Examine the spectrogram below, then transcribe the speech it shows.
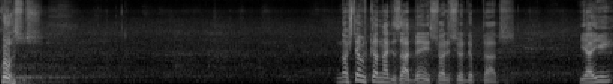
cursos. Nós temos que analisar bem, senhoras e senhores deputados. E aí,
